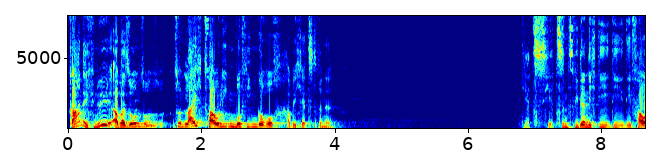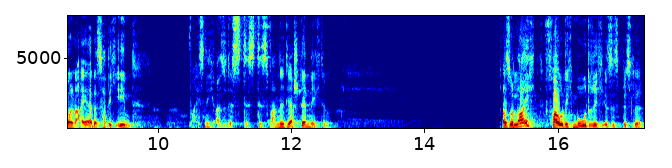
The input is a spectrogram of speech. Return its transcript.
Gar nicht, nee, aber so, so, so einen leicht fauligen, muffigen Geruch habe ich jetzt drinne. Jetzt, jetzt sind es wieder nicht die, die, die faulen Eier, das hatte ich eben. Weiß nicht, also das, das, das wandelt ja ständig, du. Also leicht faulig, modrig ist es ein bisschen.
